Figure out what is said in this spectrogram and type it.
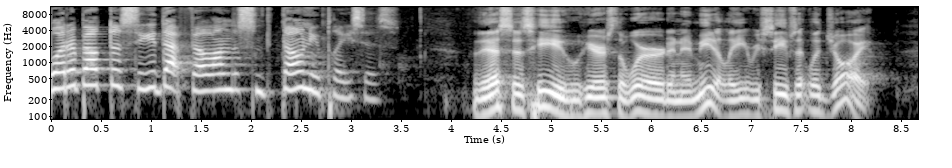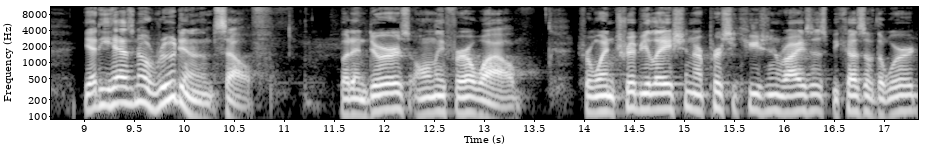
What about the seed that fell on the stony places? This is he who hears the word and immediately receives it with joy. Yet he has no root in himself, but endures only for a while. For when tribulation or persecution rises because of the word,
